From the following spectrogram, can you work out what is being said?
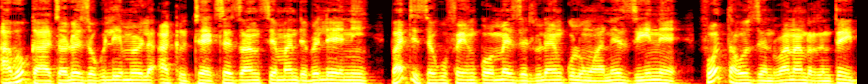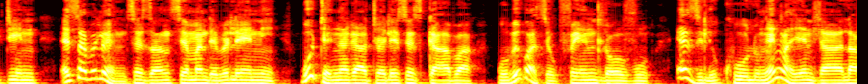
Abogatsha lwezokulima lwe-agritex ezansi emandebeleni bathi sekufe inkomo ezedlula inkulungwane ezine 4113 esabelweni sezansi emandebeleni kude enyakatho yalesi sigaba kubikwa sekufe indlovu ezilikhulu ngenxa yendlala.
